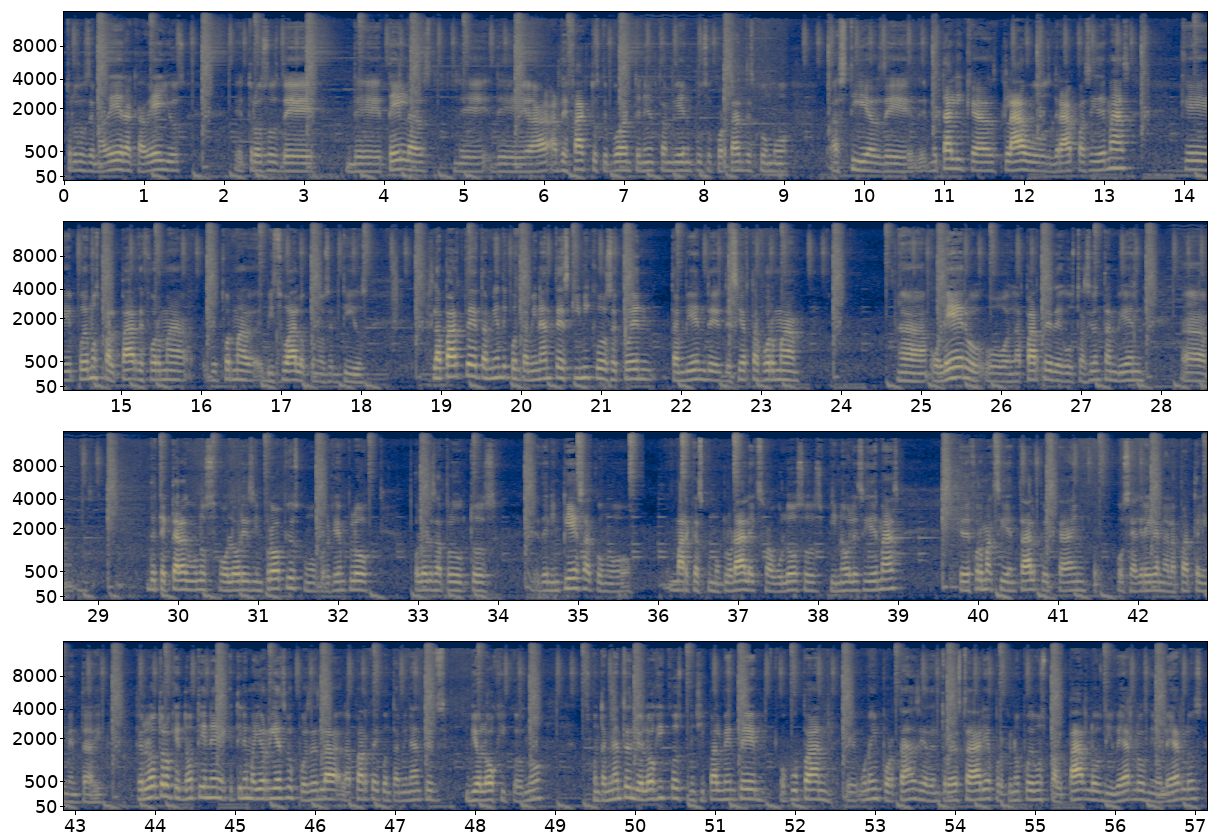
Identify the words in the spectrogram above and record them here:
trozos de madera, cabellos, eh, trozos de, de telas, de, de, artefactos que puedan tener también cortantes como astillas de, de, metálicas, clavos, grapas y demás que podemos palpar de forma, de forma visual o con los sentidos. La parte también de contaminantes químicos se pueden también de, de cierta forma oler o, en la parte de degustación también detectar algunos olores impropios, como por ejemplo olores a productos de limpieza, como marcas como Cloralex, Fabulosos, Pinoles y demás, que de forma accidental pues caen o se agregan a la parte alimentaria. Pero el otro que no tiene, que tiene mayor riesgo pues es la, la parte de contaminantes biológicos, ¿no? Contaminantes biológicos principalmente ocupan eh, una importancia dentro de esta área porque no podemos palparlos, ni verlos, ni olerlos,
